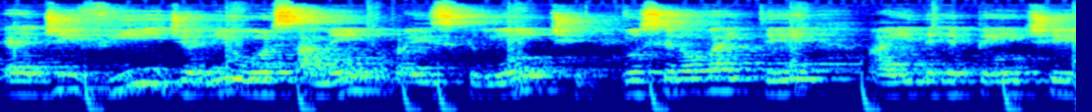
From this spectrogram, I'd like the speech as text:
é, divide ali o orçamento para esse cliente, você não vai ter aí de repente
